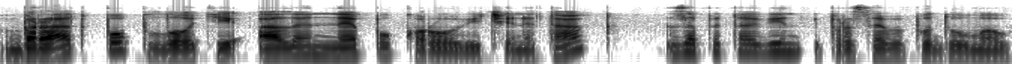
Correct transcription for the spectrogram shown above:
брат по плоті, але не по крові, чи не так? запитав він і про себе подумав.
